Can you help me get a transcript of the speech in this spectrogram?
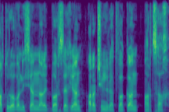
Արթուր Հովանիսյան, Նարեկ Բարսեղյան, առաջին լրատվական, Արցախ։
